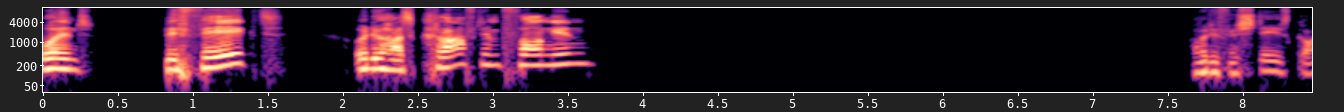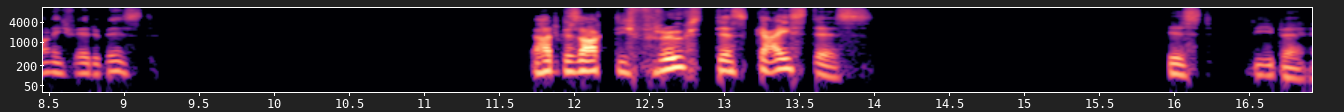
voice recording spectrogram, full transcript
und befähigt und du hast Kraft empfangen. Aber du verstehst gar nicht, wer du bist. Er hat gesagt, die Frucht des Geistes ist Liebe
